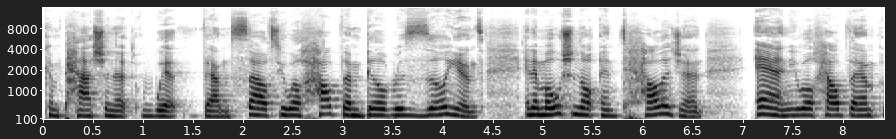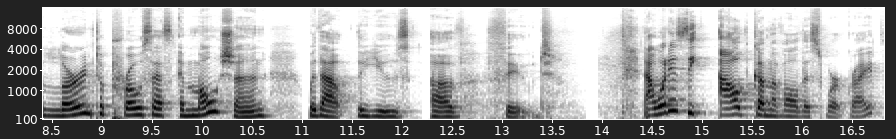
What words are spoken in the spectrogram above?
compassionate with themselves. You will help them build resilience and emotional intelligence, and you will help them learn to process emotion without the use of food. Now, what is the outcome of all this work, right?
